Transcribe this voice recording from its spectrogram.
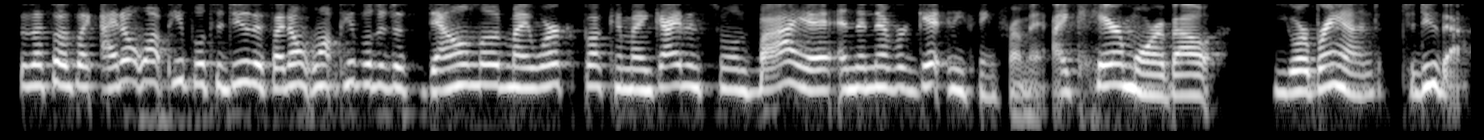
So that's why I was like, I don't want people to do this. I don't want people to just download my workbook and my guidance tool and buy it and then never get anything from it. I care more about your brand to do that.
